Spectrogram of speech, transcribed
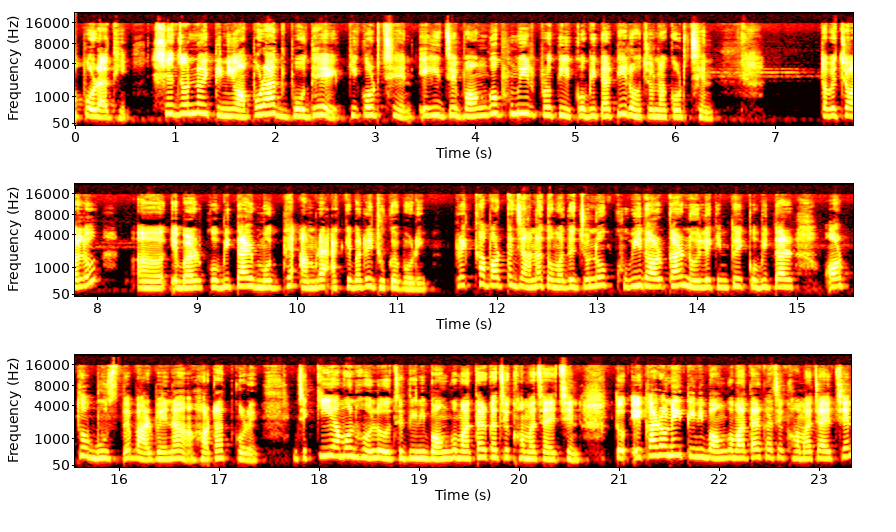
অপরাধী। সেজন্যই তিনি অপরাধ বোধে কী করছেন? এই যে বঙ্গভূমির প্রতি কবিতাটি রচনা করছেন। তবে চলো এবার কবিতার মধ্যে আমরা একেবারে ঢুকে পড়ি। প্রেক্ষাপটটা জানা তোমাদের জন্য খুবই দরকার, নইলে কিন্তু এই কবিতার অর্থ বুঝতে পারবে না হঠাৎ করে। যে কি এমন হলো যে তিনি বঙ্গমাতার কাছে ক্ষমা চাইছেন? তো এ কারণেই তিনি বঙ্গমাতার কাছে ক্ষমা চাইছেন,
